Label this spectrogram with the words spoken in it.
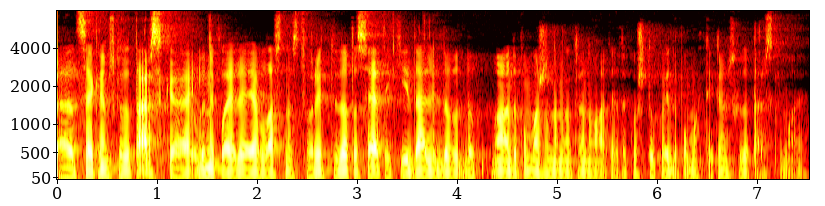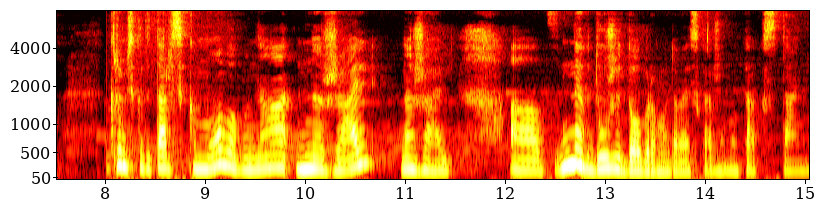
е, Це кримсько-татарська. Виникла ідея власне створити датасет, який далі допоможе нам натренувати таку штуку і допомогти кримсько-татарській мові. Кримсько-татарська мова, вона, на жаль, на жаль, не в дуже доброму, давай скажемо так, стані.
